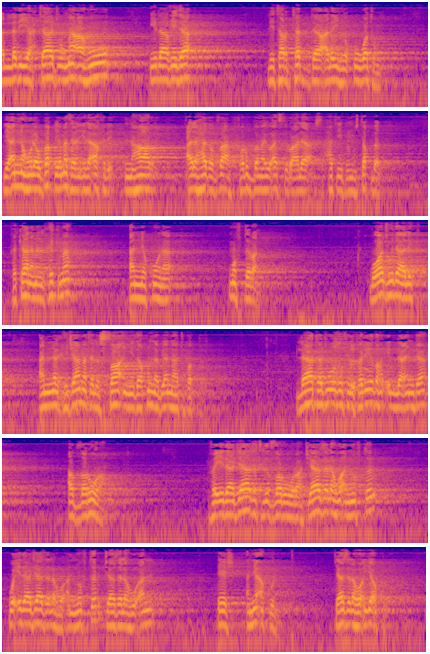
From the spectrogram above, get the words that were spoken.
الذي يحتاج معه إلى غذاء لترتد عليه قوته. لأنه لو بقي مثلا إلى آخر النهار على هذا الضعف فربما يؤثر على صحته في المستقبل. فكان من الحكمة أن يكون مفطرا. ووجه ذلك أن الحجامة للصائم إذا قلنا بأنها تفطر. لا تجوز في الفريضة إلا عند الضرورة. فإذا جازت للضرورة جاز له أن يفطر وإذا جاز له أن يفطر جاز له أن إيش؟ أن يأكل. جاز له أن يأكل.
